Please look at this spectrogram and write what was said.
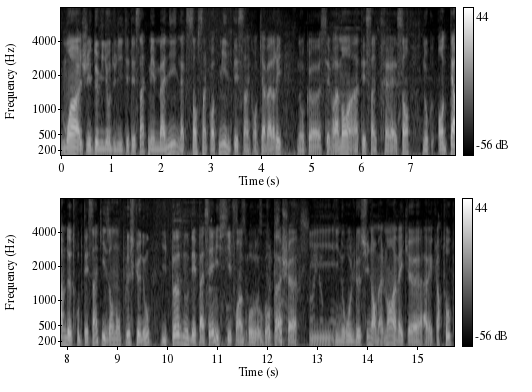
moi j'ai 2 millions d'unités T5, mais Mani n'a que 150 000 T5 en cavalerie. Donc c'est vraiment un T5 très récent. Donc en termes de troupes T5, ils en ont plus que nous. Ils peuvent nous dépasser. S'ils font un gros, gros push, ils, nous roulent dessus normalement avec, avec leurs troupes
